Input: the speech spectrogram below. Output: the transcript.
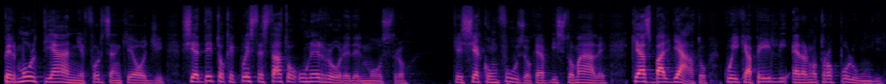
Per molti anni, e forse anche oggi, si è detto che questo è stato un errore del mostro, che si è confuso, che ha visto male, che ha sbagliato, quei capelli erano troppo lunghi.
